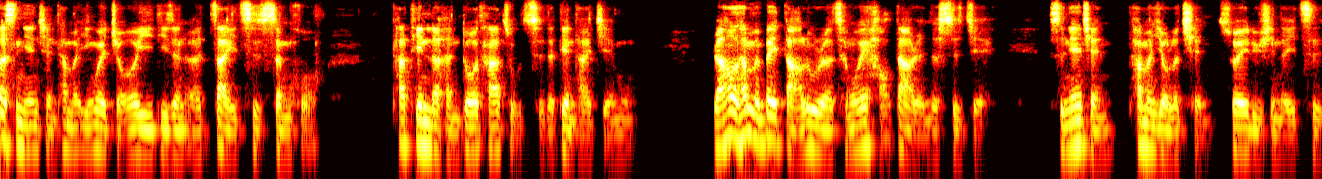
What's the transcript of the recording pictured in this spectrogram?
二十年前他们因为九二一地震而再一次生活，他听了很多他主持的电台节目，然后他们被打入了成为好大人的世界。十年前他们有了钱，所以旅行了一次，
